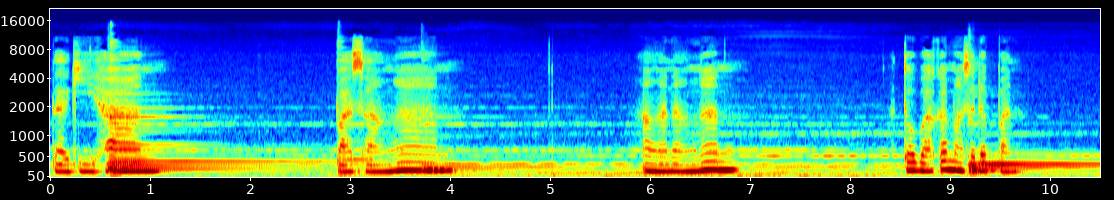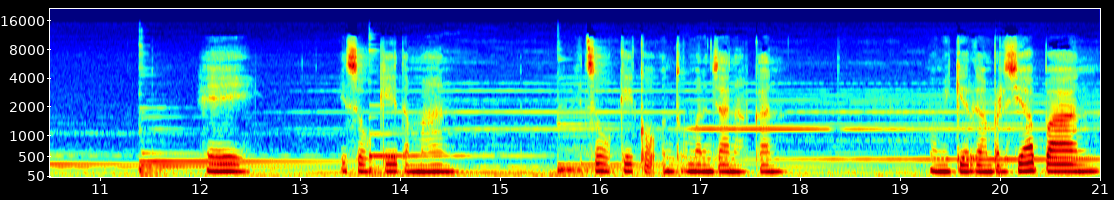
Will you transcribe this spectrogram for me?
Tagihan Pasangan Angan-angan Atau bahkan masa depan Hey, it's okay teman. It's okay kok untuk merencanakan. Memikirkan persiapan.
